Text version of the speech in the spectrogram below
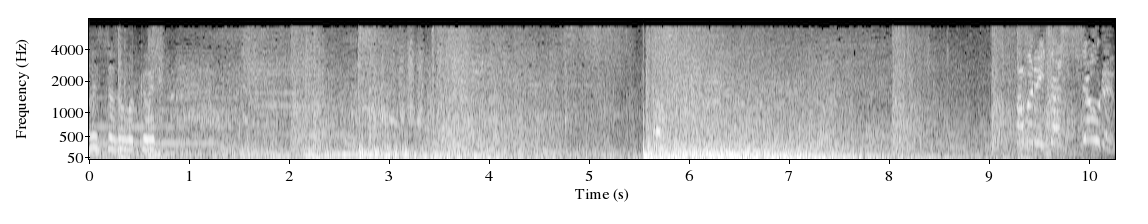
This doesn't look good. Somebody just shoot him!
